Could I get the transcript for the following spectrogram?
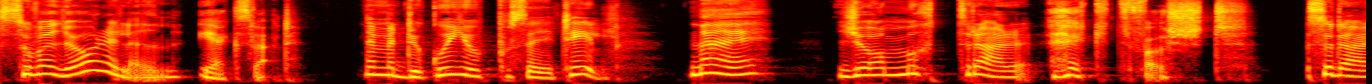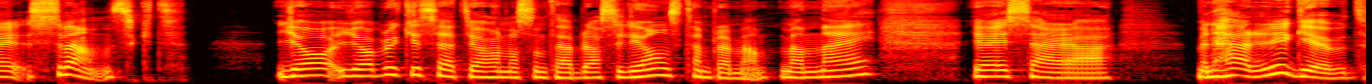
Så vad gör Elaine Eksvärd? Nej men du går ju upp och säger till. Nej, jag muttrar högt först. Sådär svenskt. Jag, jag brukar säga att jag har något sånt här brasilianskt temperament, men nej. Jag är så här, men herregud,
